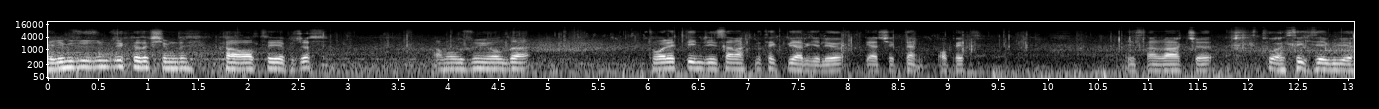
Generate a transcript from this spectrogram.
Elimizi yüzümüzü yıkadık şimdi kahvaltıyı yapacağız. Ama uzun yolda tuvalet deyince insan aklına tek bir yer geliyor. Gerçekten Opet. İnsan rahatça tuvalete gidebiliyor.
